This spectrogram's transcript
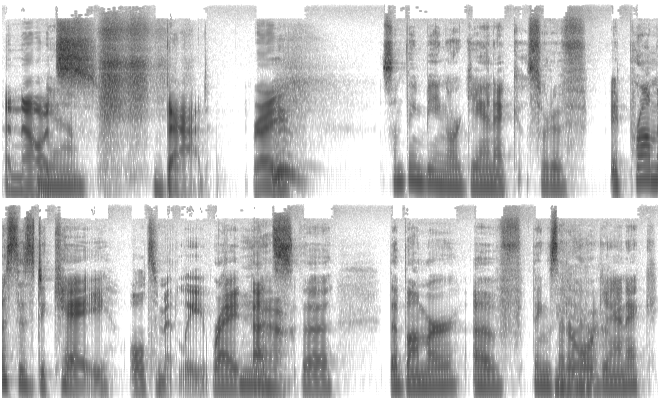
and now it's bad, right? Something being organic sort of it promises decay ultimately, right? That's the the bummer of things that are organic.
